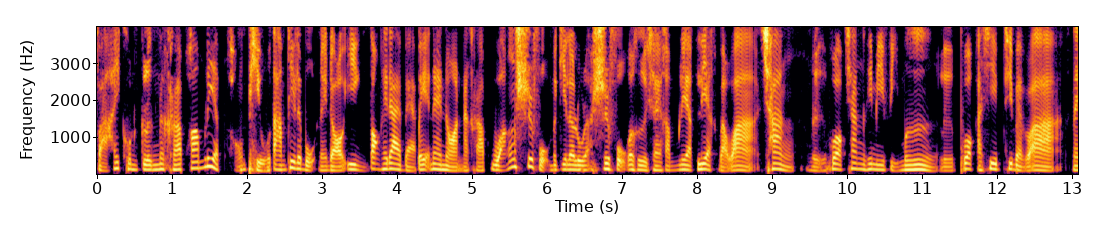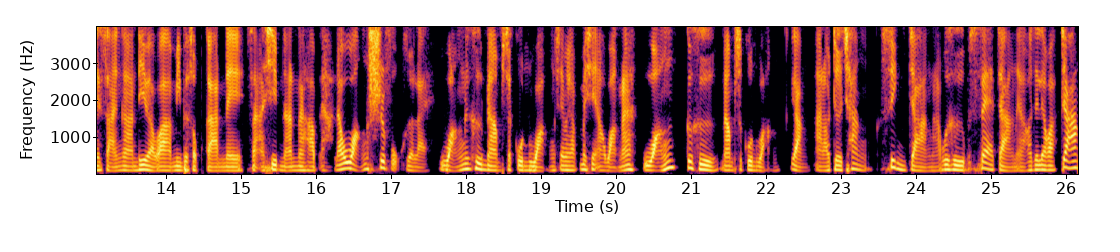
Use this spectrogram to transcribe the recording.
ฝากให้คุณกลึงนะครับ ความเรียบของผิวตามที่ระบุในดออิงต้องให้ได้แบบเป๊ะแน่นอนนะครับ หวังชื่อฝูเมื่อกี้เรารู้ละชื่อฝูก็คือใช้คำเรียกเรียกแบบว่าช่าง หรือพวกช่างที่มีฝีมือ หรือพวกอาชีพที่แบบว่าในสายงานที่แบบว่ามีประสบการณ์ในสายอาชีพนั้นนะครับอ่ะแล้วหวังชื่อฝูคืออะไร หวังนี่คือนามสกุลหวังใช่ไหมครับไม่ใช่อาหวังนะ หวังก็คือนามสกุล ุลหวัง อย่างเราเจอช่างซิ่งจางนะครับก็คือแซ่จางเนี่ยเขาจะเรียกว่าจาง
